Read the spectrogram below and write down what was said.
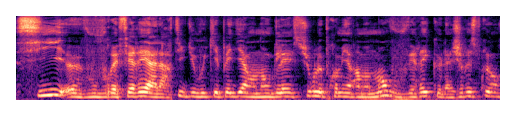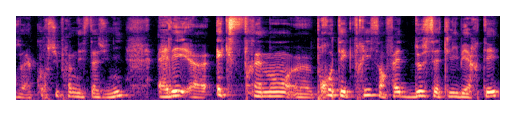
si euh, vous vous référez à l'article du Wikipédia en anglais sur le premier amendement, vous verrez que la jurisprudence de la Cour suprême des États-Unis, elle est euh, extrêmement protectrice en fait de cette liberté.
